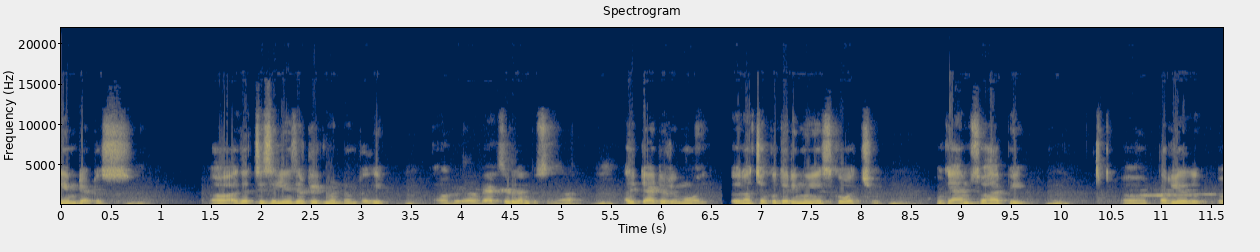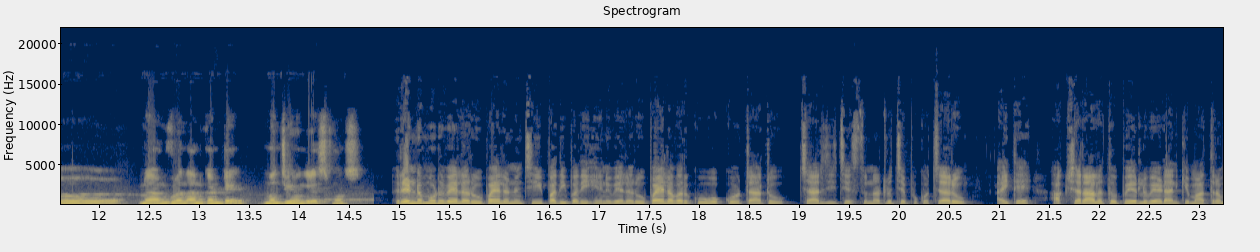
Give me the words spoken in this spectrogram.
నేమ్ టాటోస్ అది వచ్చేసి లేజర్ ట్రీట్మెంట్ ఉంటుంది. అక్కడ బ్యాక్ సైడ్ కనిపిస్తుంది కదా. అది టాటూ రిమూవల్ నచ్చకపోతే రిమూవ్ చేసుకోవచ్చు. ఓకే ఐఎమ్ సో హ్యాపీ పర్లేదు. నేను అనుకున్న దానికంటే మంచిగా ఉంది రెస్పాన్స్ రెండు మూడు వేల రూపాయల నుంచి పది పదిహేను వేల రూపాయల వరకు ఒక్కో టాటూ ఛార్జీ చేస్తున్నట్లు చెప్పుకొచ్చారు. అయితే అక్షరాలతో పేర్లు వేయడానికి మాత్రం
